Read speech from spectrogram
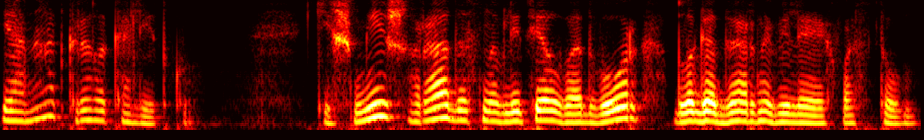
и она открыла калитку. Кишмиш радостно влетел во двор, благодарно виляя хвостом.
